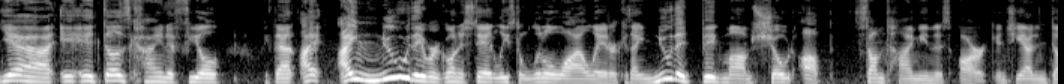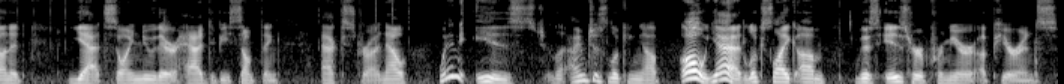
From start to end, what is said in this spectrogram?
Yeah, it, it does kind of feel like that. I I knew they were going to stay at least a little while later because I knew that Big Mom showed up sometime in this arc, and she hadn't done it yet, so I knew there had to be something extra. Now, when is I'm just looking up. Oh yeah, it looks like um this is her premiere appearance.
